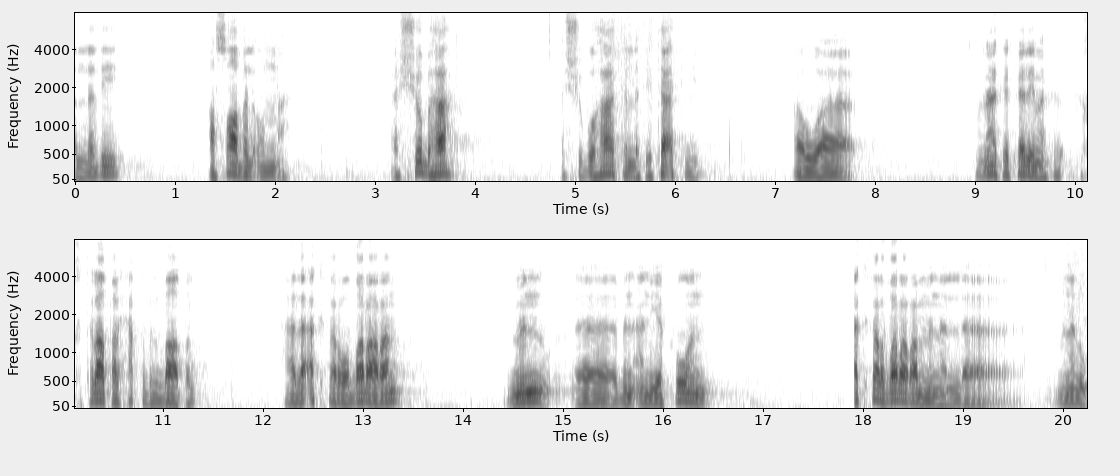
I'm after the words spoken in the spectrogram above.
الذي أصاب الأمة. الشبهة الشبهات التي تأتي أو هناك كلمة في اختلاط الحق بالباطل هذا أكثر ضررا من من أن يكون أكثر ضررا من من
